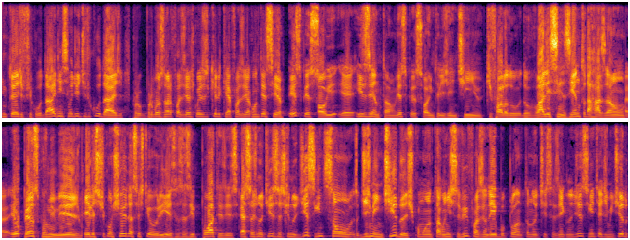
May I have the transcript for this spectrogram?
Então é dificuldade em cima de dificuldade pro, pro Bolsonaro fazer as coisas que ele quer fazer acontecer. Esse pessoal é, isentão, esse pessoal inteligentinho, que fala do, do vale cinzento da razão, é, eu penso por mim mesmo, eles ficam cheios dessas teorias, essas hipóteses, essas notícias que no dia seguinte são desmentidas, como o antagonista vive fazendo aí, plantando notícias que no dia seguinte é desmentido.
